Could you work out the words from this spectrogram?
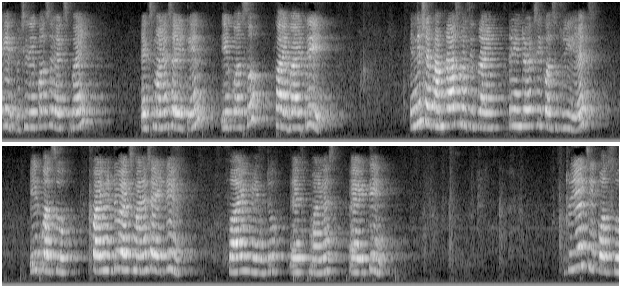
18 which is equals to x by x minus 18 equals to 5 by 3 in this step, I am cross multiplying 3 into x equals to 3x equals to 5 into x minus 18. 5 into x minus 18. 3x equals to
